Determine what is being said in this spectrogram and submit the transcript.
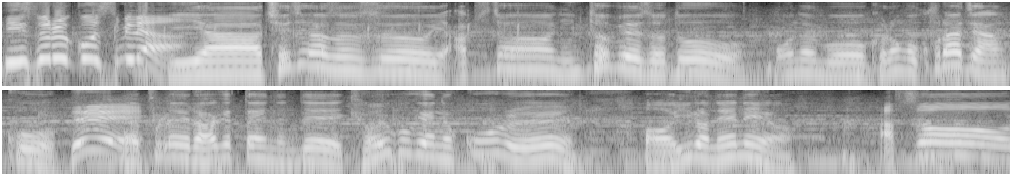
비수를 꽂습니다. 이야 최진아 선수 앞선 인터뷰에서도 오늘 뭐 그런 거 쿨하지 않고 네. 플레이를 하겠다 했는데 결국에는 골을 어, 이뤄내네요. 앞서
